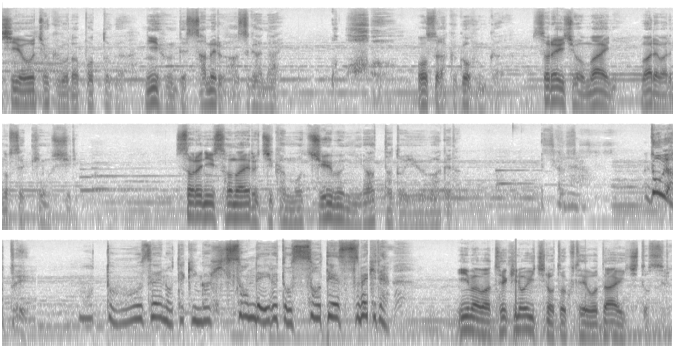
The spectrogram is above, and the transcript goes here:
使用直後のポットが2分で冷めるはずがない。おそらく5分か。それ以上前に我々の接近を知り。それに備える時間も十分にあったというわけだ。どうやって？もっと大勢の敵が潜んでいると想定すべきで。今は敵の位置の特定を第一とする。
